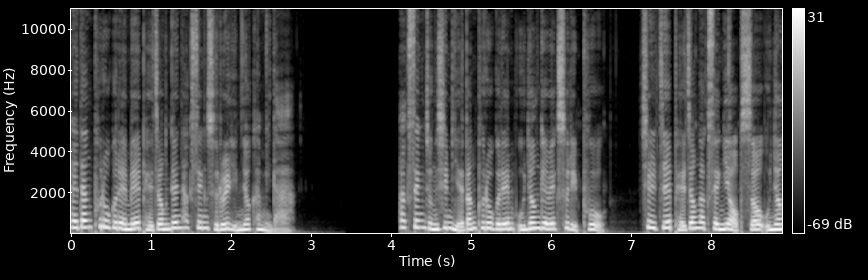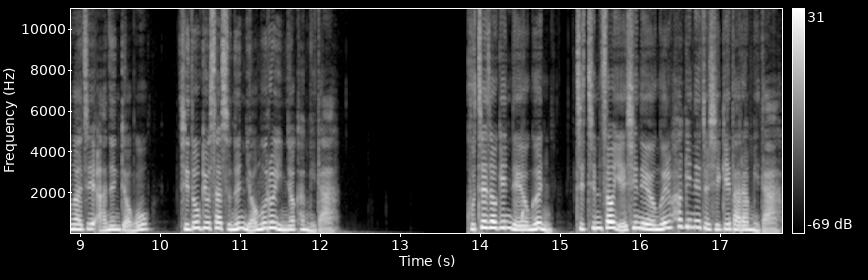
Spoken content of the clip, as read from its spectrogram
해당 프로그램에 배정된 학생 수를 입력합니다. 학생 중심 예방 프로그램 운영 계획 수립 후 실제 배정 학생이 없어 운영하지 않은 경우 지도교사 수는 0으로 입력합니다. 구체적인 내용은 지침서 예시 내용을 확인해 주시기 바랍니다.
